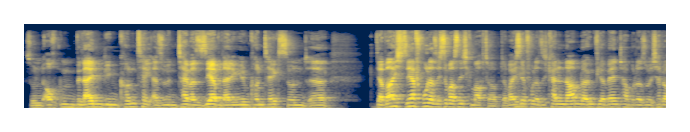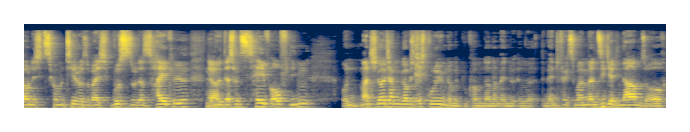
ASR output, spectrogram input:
So und auch im beleidigenden Kontext, also in teilweise sehr beleidigenden Kontext. Und äh, da war ich sehr froh, dass ich sowas nicht gemacht habe. Da war ich sehr froh, dass ich keine Namen da irgendwie erwähnt habe oder so. Ich habe auch nichts kommentiert oder so, weil ich wusste, so, das ist heikel. Ja. Das wird safe auffliegen. Und manche Leute haben, glaube ich, echt Probleme damit bekommen, dann am Ende, im, Endeffekt. Man, man sieht ja die Namen so auch.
